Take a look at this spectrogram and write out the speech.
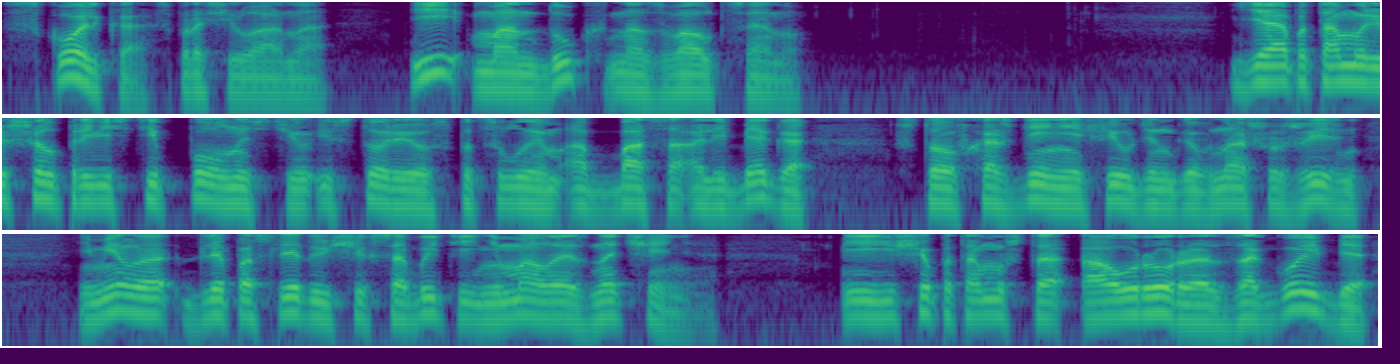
«Сколько?» — спросила она, и Мандук назвал цену. Я потому решил привести полностью историю с поцелуем Аббаса Алибега, что вхождение Филдинга в нашу жизнь имело для последующих событий немалое значение. И еще потому, что Аурора Загойбе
